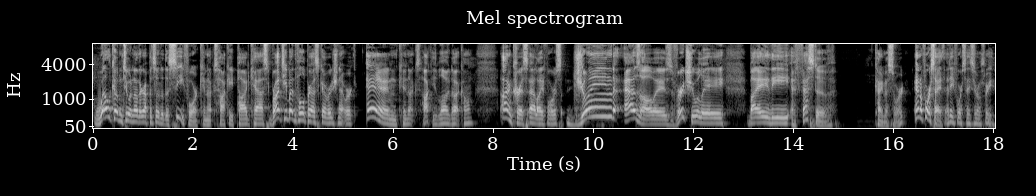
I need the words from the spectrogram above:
Welcome to another episode of the C4 Canucks Hockey Podcast, brought to you by the Full Press Coverage Network and CanucksHockeyBlog.com. I'm Chris at Lightforce, joined as always virtually by the festive kind of sort, Anna Forsyth at A4Site03.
